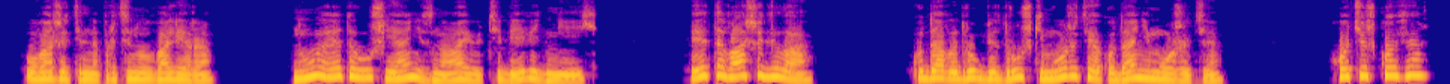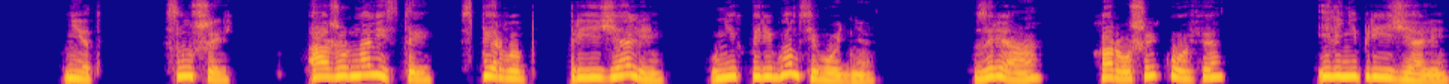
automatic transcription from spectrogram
— уважительно протянул Валера. «Ну, это уж я не знаю, тебе видней. Это ваши дела. Куда вы друг без дружки можете, а куда не можете. Хочешь кофе?» «Нет. Слушай, а журналисты с первого приезжали? У них перегон сегодня? Зря. Хороший кофе. Или не приезжали?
